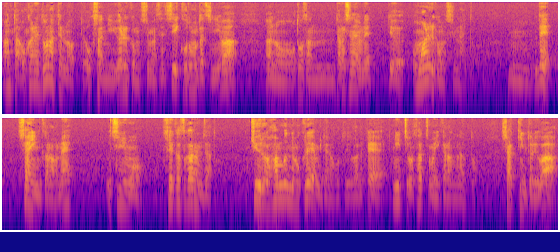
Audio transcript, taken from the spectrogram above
あんたお金どうなってんのって奥さんに言われるかもしれませんし子供たちにはあのお父さんだらしないよねって思われるかもしれないと、うん、で社員からはねうちにも生活があるんじゃと。給料半分でもくれみたいなこと言われてニッチもサッチもいかなくなると。借金取りは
